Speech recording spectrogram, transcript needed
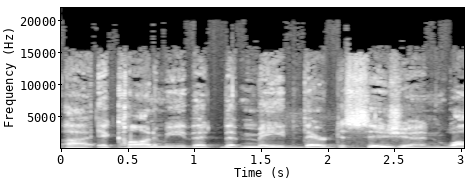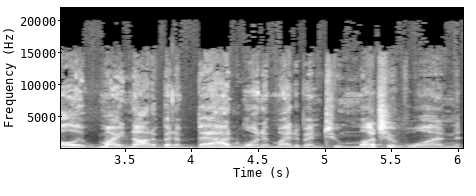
uh, economy that that made their decision. While it might not have been a bad one, it might have been too much of one.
